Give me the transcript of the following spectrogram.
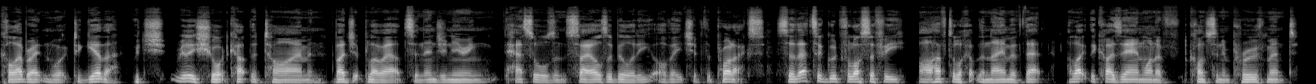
collaborate and work together, which really shortcut the time and budget blowouts and engineering hassles and sales ability of each of the products. So that's a good philosophy. I'll have to look up the name of that. I like the Kaizen one of constant improvement.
